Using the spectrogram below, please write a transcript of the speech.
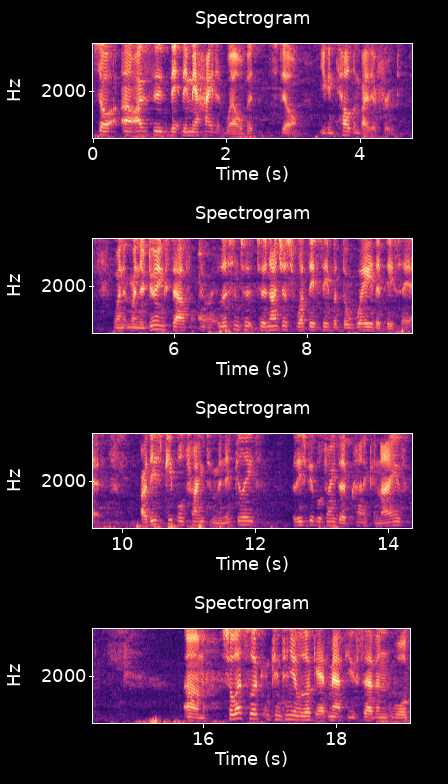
So uh, obviously they, they may hide it well, but still, you can tell them by their fruit. When, when they're doing stuff, uh, listen to, to not just what they say, but the way that they say it. Are these people trying to manipulate? Are these people trying to kind of connive? Um, so let's look and continue to look at Matthew 7. We'll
